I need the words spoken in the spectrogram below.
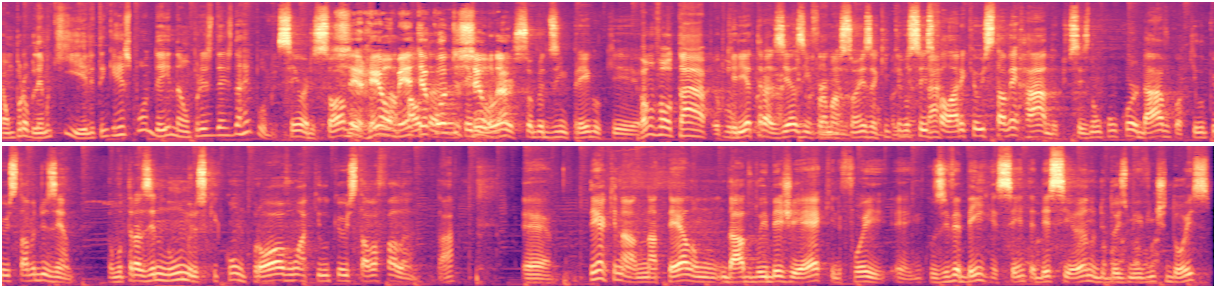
é um problema que ele tem que responder e não o presidente da República. Senhores, só Se realmente aconteceu, né? sobre o desemprego que Vamos voltar. Eu pro, queria trazer as informações aqui que vocês falaram que eu estava errado, que vocês não concordavam com aquilo que eu estava dizendo. Vou trazer números que comprovam aquilo que eu estava falando, tá? É, tem aqui na, na, tela um dado do IBGE, que ele foi, é, inclusive é bem recente, é desse ano, de 2022.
